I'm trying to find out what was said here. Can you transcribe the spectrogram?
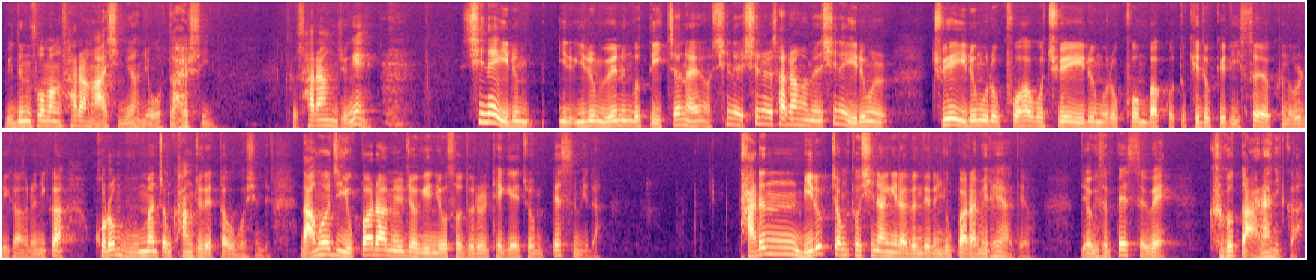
믿음, 소망, 사랑 아시면 이것도 할 수 있는 그 사랑 중에 신의 이름 이름 외는 것도 있잖아요. 신의 신을 사랑하면 신의 이름을 주의 이름으로 구하고 주의 이름으로 구원받고 또 기독교도 있어요. 그 논리가. 그러니까 그런 부분만 좀 강조됐다고 보시면 돼요. 나머지 육바라밀적인 요소들을 되게 좀 뺐습니다. 다른 미륵정토 신앙이라 이런 데는 육바라밀 해야 돼요. 여기서는 뺐어요. 왜? 그것도 안 하니까.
